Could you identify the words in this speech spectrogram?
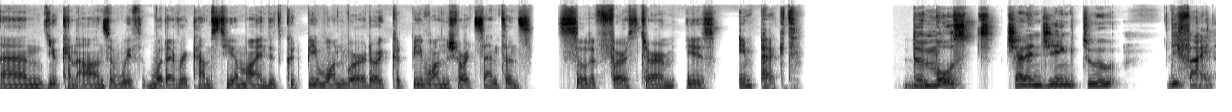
and you can answer with whatever comes to your mind. It could be one word or it could be one short sentence. So the first term is impact. The most challenging to define.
